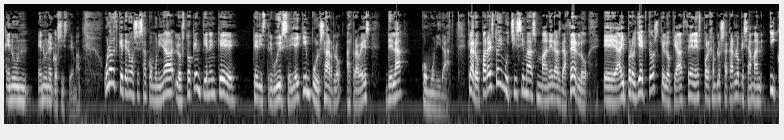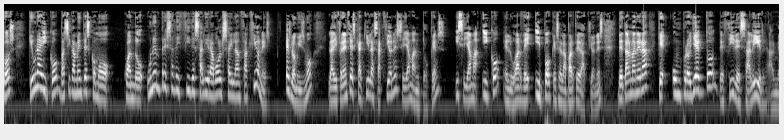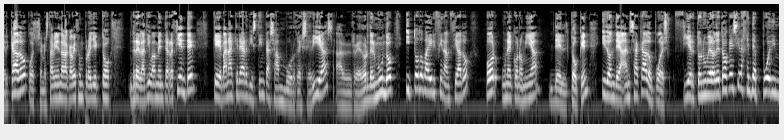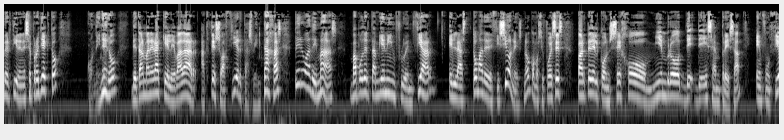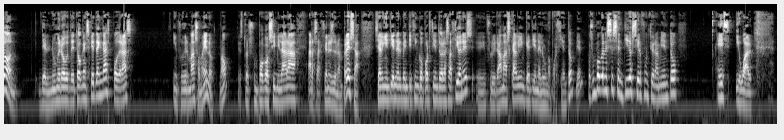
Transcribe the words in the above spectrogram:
en un, en un ecosistema. Una vez que tenemos esa comunidad, los tokens tienen que, que distribuirse y hay que impulsarlo a través de la comunidad. Claro, para esto hay muchísimas maneras de hacerlo. Eh, hay proyectos que lo que hacen es, por ejemplo, sacar lo que se llaman ICOs, que una ICO básicamente es como cuando una empresa decide salir a bolsa y lanza acciones. Es lo mismo, la diferencia es que aquí las acciones se llaman tokens y se llama ICO en lugar de IPO, que es en la parte de acciones. De tal manera que un proyecto decide salir al mercado, pues se me está viendo a la cabeza un proyecto relativamente reciente, que van a crear distintas hamburgueserías alrededor del mundo y todo va a ir financiado por una economía del token y donde han sacado pues cierto número de tokens y la gente puede invertir en ese proyecto con dinero, de tal manera que le va a dar acceso a ciertas ventajas, pero además va a poder también influenciar en la toma de decisiones, ¿no? Como si fueses parte del consejo miembro de, de, esa empresa. En función del número de tokens que tengas, podrás influir más o menos, ¿no? Esto es un poco similar a, a las acciones de una empresa. Si alguien tiene el 25% de las acciones, eh, influirá más que alguien que tiene el 1%. Bien, pues un poco en ese sentido, si el funcionamiento es igual.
